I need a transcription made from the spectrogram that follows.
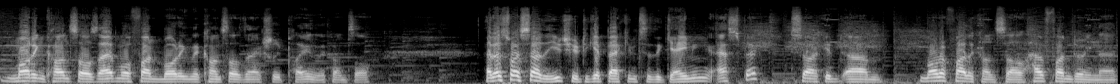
modding consoles, I have more fun modding the console than actually playing the console. And that's why I started YouTube to get back into the gaming aspect, so I could um, modify the console, have fun doing that,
